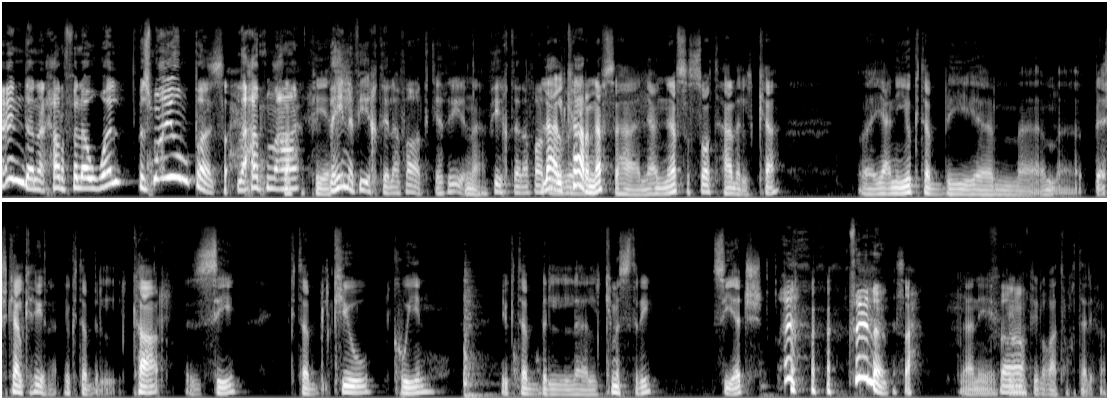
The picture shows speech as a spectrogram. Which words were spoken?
عندنا الحرف الأول بس ما ينطق. صح، لاحظت معي؟ صح، في- فهنا في اختلافات كثير نعم. في اختلافات لا ما بين- ال car نفسها يعني نفس الصوت هذا الك يعني يكتب ب بأشكال كثيرة. يكتب الكار السي يكتب الكيو الكوين يكتب بالكيمستري سي إتش. فعلا. صح يعني ف- في, في لغات مختلفة.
